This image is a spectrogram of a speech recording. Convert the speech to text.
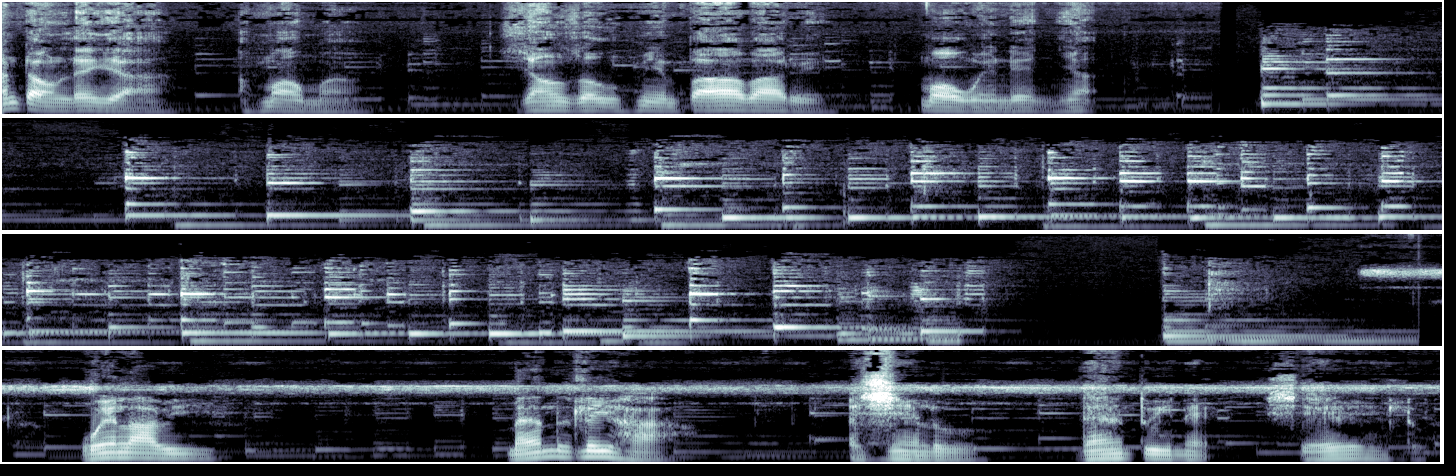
န်းတောင်လက်ရာအမှောင်မှာရောင်စုံမြင်ပါပါတွေမော်ဝင်တဲ့ညဝင်လာပြီမန္တလေးဟာအရင်လိုနန်းသွေးနဲ့ရဲလို့အုတ်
